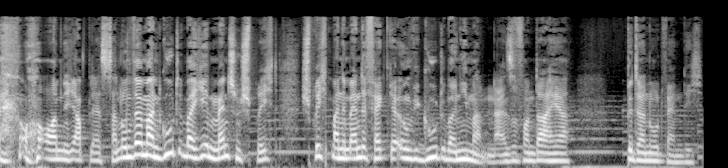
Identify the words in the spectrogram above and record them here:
ordentlich ablästern. Und wenn man gut über jeden Menschen spricht, spricht man im Endeffekt ja irgendwie gut über niemanden. Also von daher bitter notwendig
